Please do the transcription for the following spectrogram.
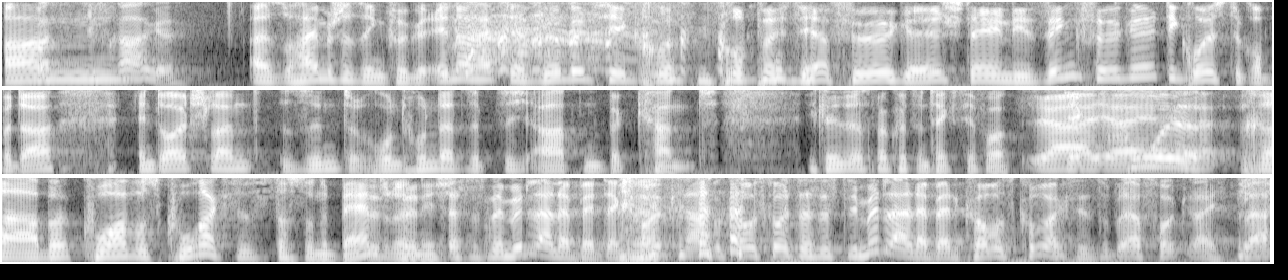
Was ist die Ähm, Frage? Also heimische Singvögel. Innerhalb der Wirbeltiergruppe der Vögel stellen die Singvögel die größte Gruppe dar. In Deutschland sind rund 170 Arten bekannt. Ich lese erstmal kurz den Text hier vor. Ja, der ja, ja. Kohlrabe, Corvus corax, das ist doch so eine Band, Das oder ist, nicht? das ist eine Mittelalterband. Der Kolkrabe Corvus Corax, das ist die Mittelalterband Corvus Corax. Die ist super erfolgreich, klar.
